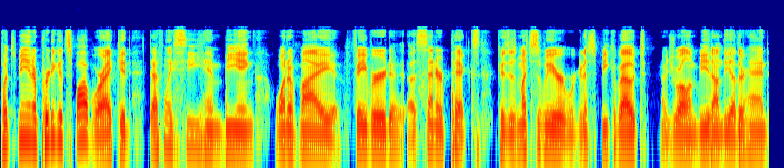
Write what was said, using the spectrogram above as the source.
puts me in a pretty good spot where I could definitely see him being one of my favored uh, center picks. Because as much as we're, we're going to speak about you know, Joel Embiid, on the other hand,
